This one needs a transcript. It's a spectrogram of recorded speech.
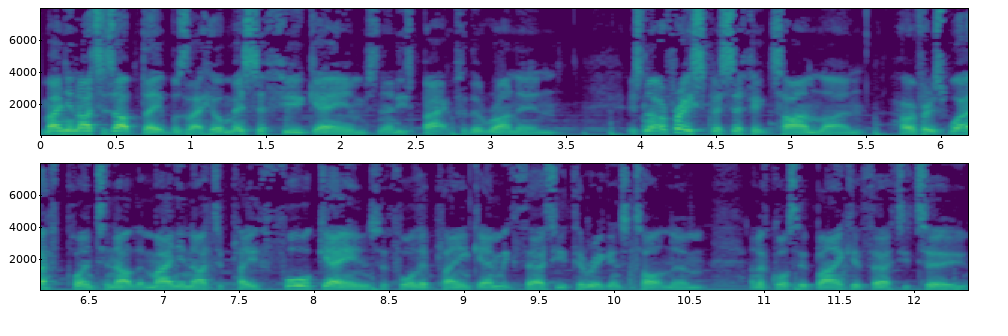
Man United's update was that he'll miss a few games and then he's back for the run-in. It's not a very specific timeline, however it's worth pointing out that Man United play four games before they play in Game Week 33 against Tottenham, and of course they blank in 32.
